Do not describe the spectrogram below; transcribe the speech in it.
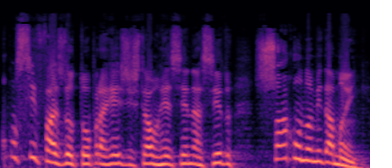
Como se faz, doutor, para registrar um recém-nascido só com o nome da mãe?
